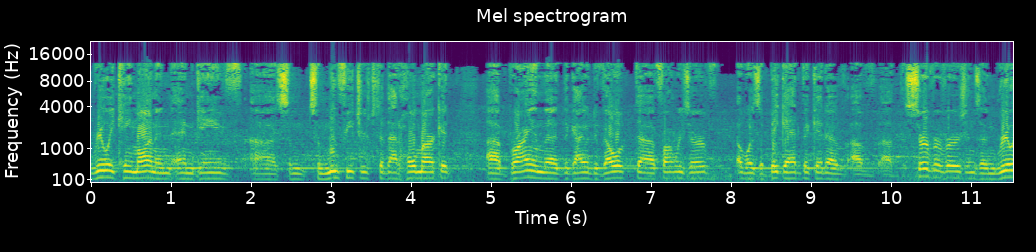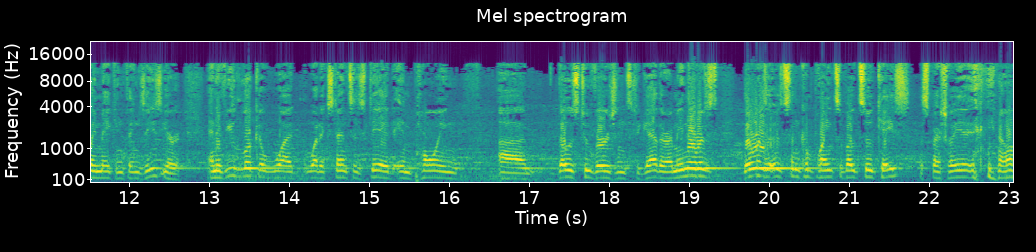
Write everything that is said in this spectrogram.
really came on and, and gave uh, some some new features to that whole market. Uh, Brian, the, the guy who developed uh, Reserve, uh, was a big advocate of, of uh, the server versions and really making things easier. And if you look at what, what Extensis did in pulling uh, those two versions together, I mean, there was there was some complaints about Suitcase, especially you know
